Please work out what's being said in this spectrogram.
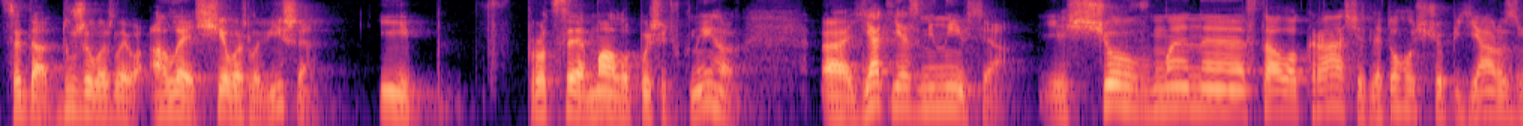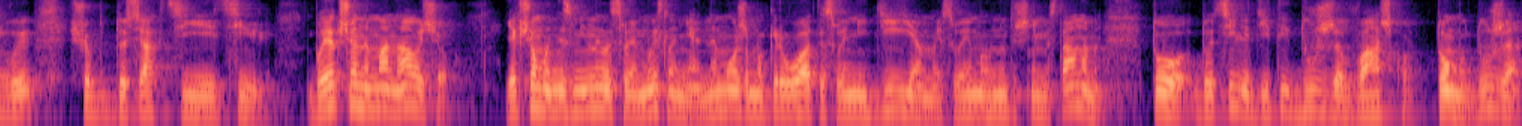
Це да, дуже важливо. Але ще важливіше, і про це мало пишуть в книгах, е, як я змінився. Що в мене стало краще для того, щоб я розви... щоб досяг цієї цілі? Бо якщо нема навичок, якщо ми не змінили своє мислення, не можемо керувати своїми діями, своїми внутрішніми станами, то до цілі дійти дуже важко. Тому дуже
